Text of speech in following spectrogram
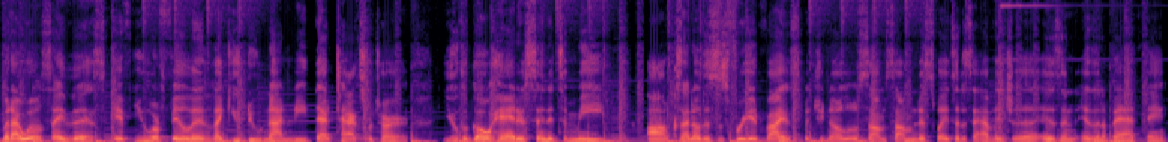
But I will say this if you are feeling like you do not need that tax return, you could go ahead and send it to me because um, I know this is free advice, but you know, a little something, something this way to the savage uh, isn't isn't a bad thing.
